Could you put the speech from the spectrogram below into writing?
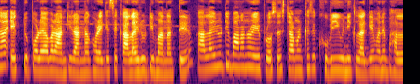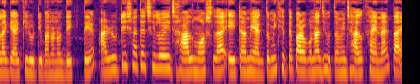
না, একটু পরে আবার আন্টি রান্নাঘরে গেছে কালাই রুটি বানাতে। কালাই রুটি বানানোর এই প্রসেসটা আমার কাছে খুবই ইউনিক লাগে মানে ভালো লাগে আর কি রুটি বানানো দেখতে। আর রুটির সাথে ছিল এই ঝাল মশলা, এইটা আমি একদমই খেতে পারব না, যেহেতু আমি ঝাল খাই না, তাই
